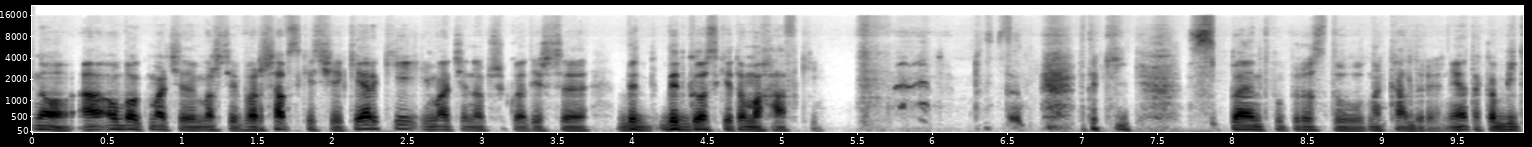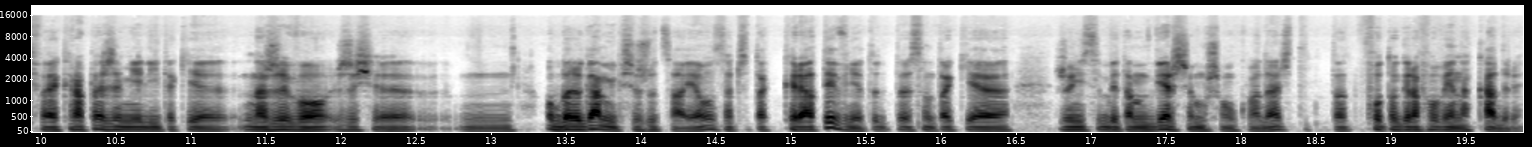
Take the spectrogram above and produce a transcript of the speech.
No, a obok macie, macie warszawskie siekierki i macie na przykład jeszcze byt, bydgoskie tomahawki. Taki spęd po prostu na kadry, nie? Taka bitwa, jak raperzy mieli takie na żywo, że się mm, obelgami przerzucają, znaczy tak kreatywnie, to, to są takie, że oni sobie tam wiersze muszą układać, to, to fotografowie na kadry,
